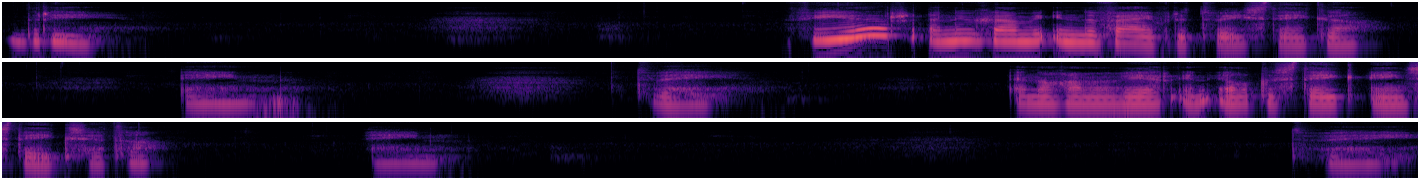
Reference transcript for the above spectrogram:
3 4 en nu gaan we in de vijfde twee steken. 1 2 en dan gaan we weer in elke steek 1 steek zetten. 1 2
